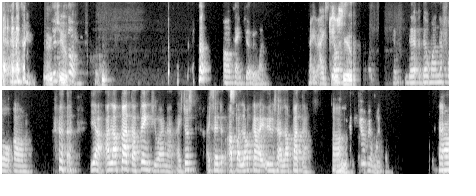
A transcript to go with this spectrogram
thank you. Thank you. Oh, thank you, everyone. I, I still Thank you. the, the wonderful, um, yeah, a la pata. Thank you, Anna. I just, I said apaloca, it was a la pata. Uh, thank you, everyone. Uh,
